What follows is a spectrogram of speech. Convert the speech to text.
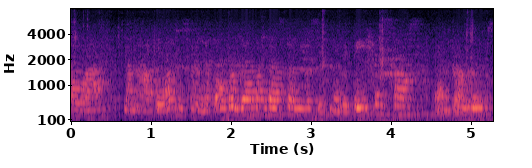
Dalawa ng hapon. Susunod na po ang programang Gospel Music, Meditation, Psalms, and Proverbs.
